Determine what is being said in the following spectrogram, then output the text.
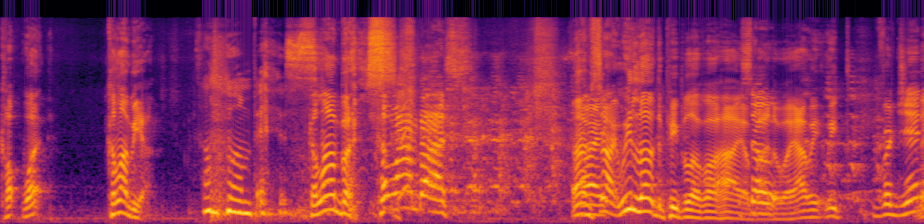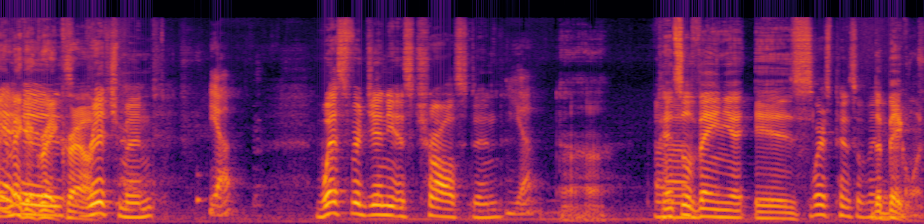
Co- what? Columbia. Columbus. Columbus. Columbus. I'm right. sorry. We love the people of Ohio, by the way. I, we, we, Virginia They make a is great crowd. Richmond. Yep. West Virginia is Charleston. Yep. Uh huh. Pennsylvania is Where's Pennsylvania? the big one.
